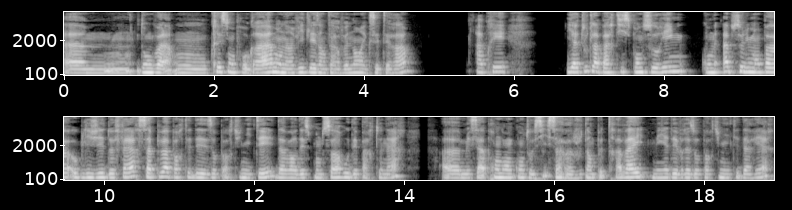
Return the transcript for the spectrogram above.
Euh, donc voilà, on crée son programme, on invite les intervenants, etc. Après, il y a toute la partie sponsoring qu'on n'est absolument pas obligé de faire. Ça peut apporter des opportunités d'avoir des sponsors ou des partenaires. Euh, mais c'est à prendre en compte aussi. Ça rajoute un peu de travail, mais il y a des vraies opportunités derrière.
